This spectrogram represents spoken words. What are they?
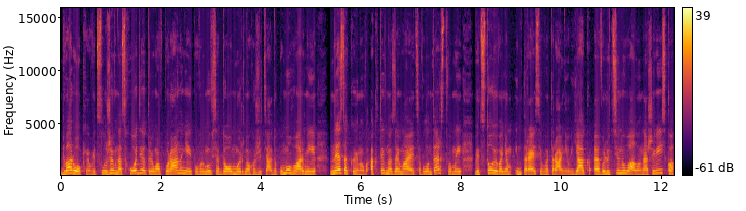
Два роки відслужив на сході, отримав поранення і повернувся до мирного життя. Допомогу армії не закинув. Активно займається волонтерством і відстоюванням інтересів ветеранів. Як еволюціонувало наше військо,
